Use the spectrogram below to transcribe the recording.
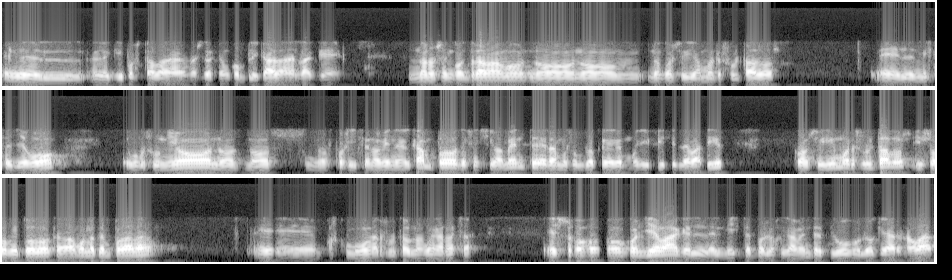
el, el, equipo estaba en una situación complicada en la que no nos encontrábamos, no, no, no conseguíamos resultados el, míster llegó, nos unió, nos, nos, nos posicionó bien en el campo, defensivamente, éramos un bloque muy difícil de batir, conseguimos resultados y sobre todo acabamos la temporada eh, pues como un resultado, una buena racha. Eso conlleva que el, el míster, pues lógicamente el club lo quiera renovar,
